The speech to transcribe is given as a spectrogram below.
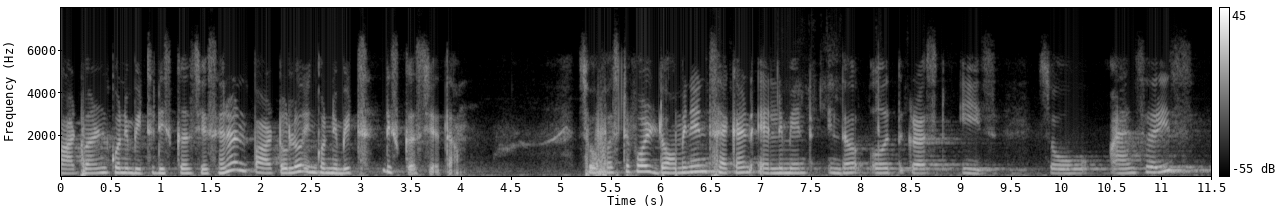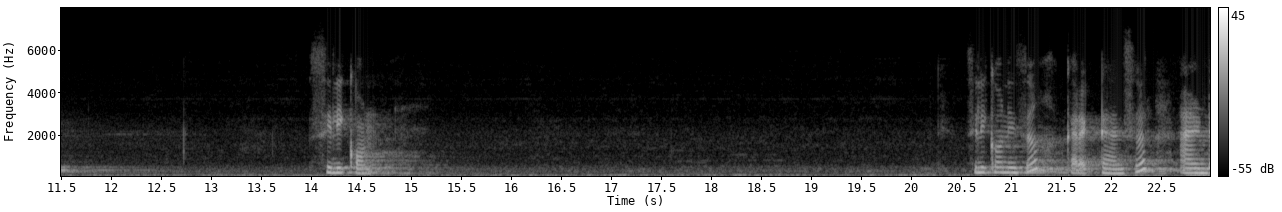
పార్ట్ వన్ కొన్ని బిట్స్ డిస్కస్ చేశాను. అండ్ పార్ట్ టూలో ఇంకొన్ని బిట్స్ డిస్కస్ చేద్దాం. So first of all, dominant second element in the earth crust is. So answer is silicon. సిలికాన్ ఈజ్ ద కరెక్ట్ ఆన్సర్ అండ్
